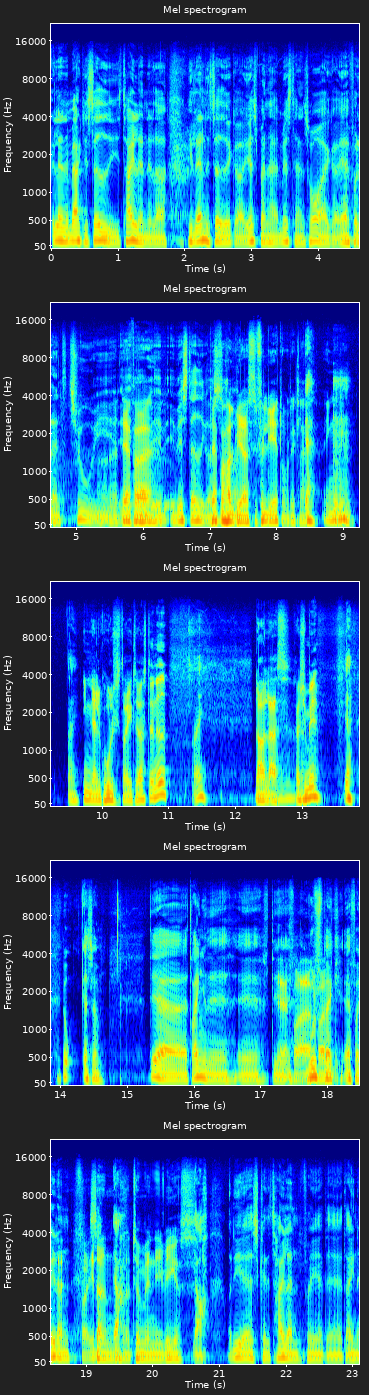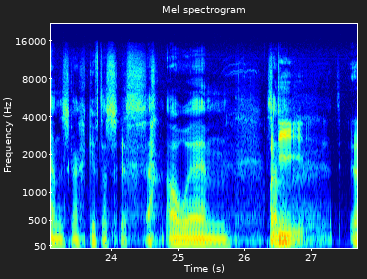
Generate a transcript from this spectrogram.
eller andet mærkeligt sted i Thailand, eller et helt andet sted, ikke? Og Jesper han havde mistet hans hår, ikke? Og jeg har fået landet tattoo i, Og derfor- i, i, i, i, vist sted, ikke? Også. derfor holdt vi os selvfølgelig ædru, det er klart. Ja. Ingen, Nej. ingen alkoholisk drik til os dernede. Nej. Nå, Lars, resumé? Jo, altså, det er drengene, øh, det Ja, er fra- Wolfpack, er fra etteren. Så, etteren ja. og Tømmermænd i Vegas. Ja, og de øh, skal til Thailand, fordi at, øh, der er en af dem, der skal giftes. Yes. Ja, og... Øhm, Og som- de... Ja.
